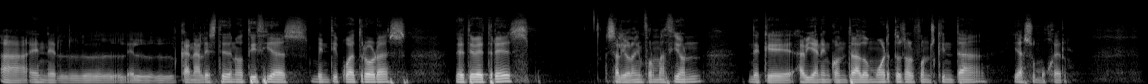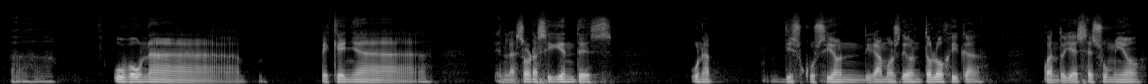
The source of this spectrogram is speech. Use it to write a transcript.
en el, canal este de noticias 24 horas de TV3, salió la información de que habían encontrado muertos a Alfonso Quintá y a su mujer. Ah, hubo una pequeña, en las horas siguientes, una discusión, digamos, deontológica, cuando ya se asumió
